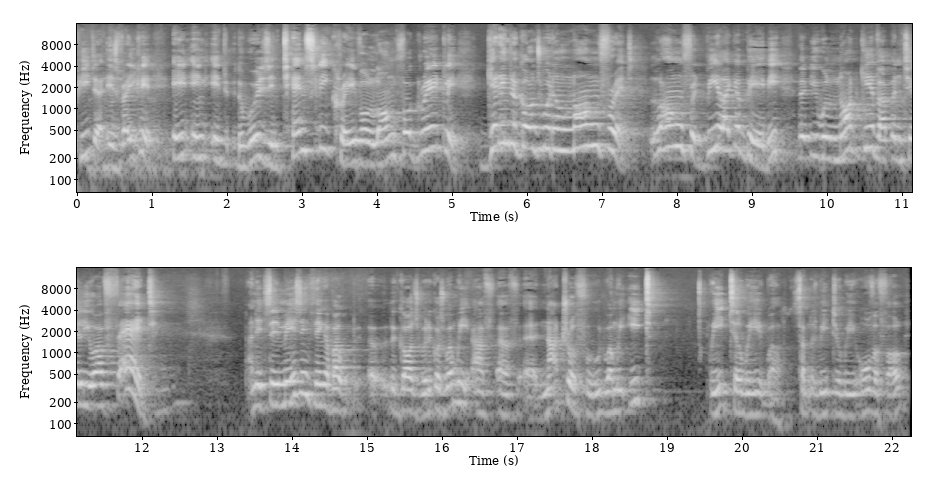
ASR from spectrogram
Peter is very clear. In, in, in, the word is intensely crave or long for greatly. Get into God's word and long for it. Long for it. Be like a baby that you will not give up until you are fed. And it's the amazing thing about uh, the God's word, because when we have, have uh, natural food, when we eat, we eat till we, well, sometimes we eat till we overfull.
